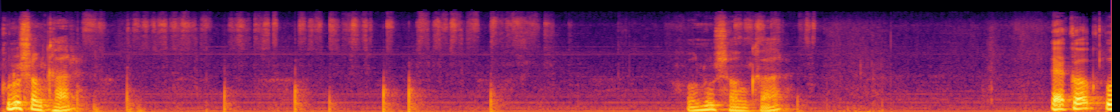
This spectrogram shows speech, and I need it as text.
কোন সংখ্যার কোন সংখ্যার একক ও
